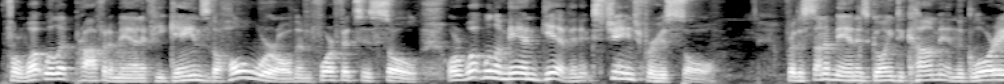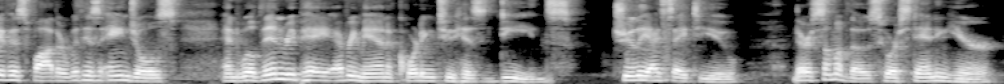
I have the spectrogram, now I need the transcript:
For what will it profit a man if he gains the whole world and forfeits his soul? Or what will a man give in exchange for his soul? For the Son of Man is going to come in the glory of his Father with his angels, and will then repay every man according to his deeds. Truly I say to you, there are some of those who are standing here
